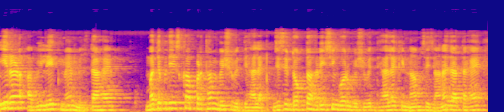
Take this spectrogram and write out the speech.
ईरण अभिलेख में मिलता है। मध्य प्रदेश का प्रथम विश्वविद्यालय, जिसे डॉक्टर हरि सिंह गौर विश्वविद्यालय के नाम से जाना जाता है,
